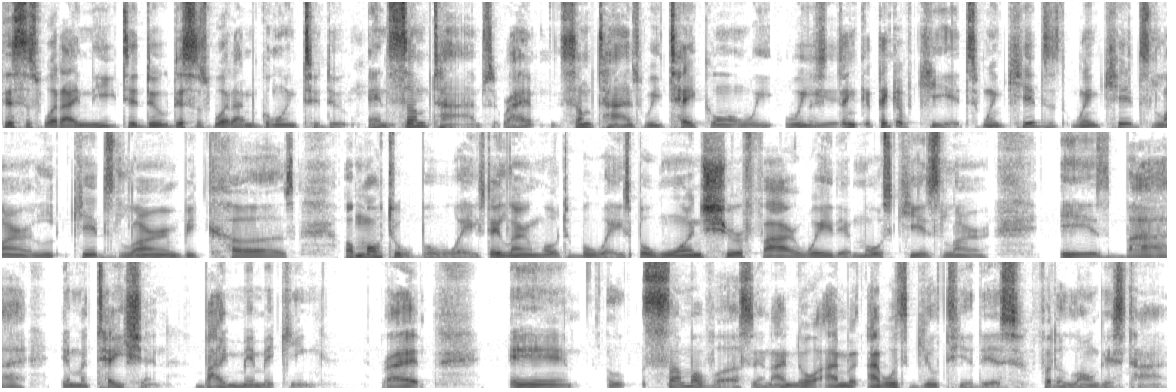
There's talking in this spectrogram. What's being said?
this is what I need to do, this is what I'm going to do. And sometimes, right? Sometimes we take on we we think think of kids. When kids when kids learn, kids learn because of multiple ways. They learn multiple ways, but one surefire way that most kids learn is by imitation, by mimicking, right? And some of us, and I know I'm, I was guilty of this for the longest time,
